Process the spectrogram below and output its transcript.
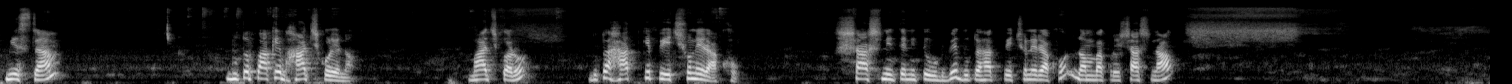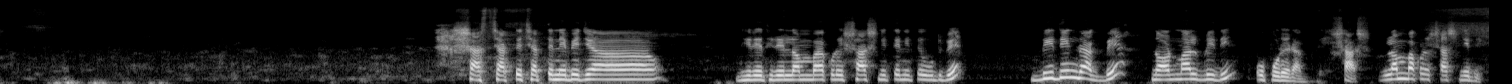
বিশ্রাম দুটো পাকে ভাঁজ করে নাও। ভাঁজ করো। দুটো হাতকে পেছনে রাখো। শ্বাস নিতে নিতে উঠবে। দুটো হাত পেছনে রাখো। লম্বা করে শ্বাস নাও। শ্বাস ছাড়তে ছাড়তে নেবে যাও। ধীরে ধীরে লম্বা করে শ্বাস নিতে নিতে উঠবে। ব্রিদিং রাখবে। Normal breathing. ওপরে রাখবে, শ্বাস, লম্বা করে শ্বাস নেবে।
